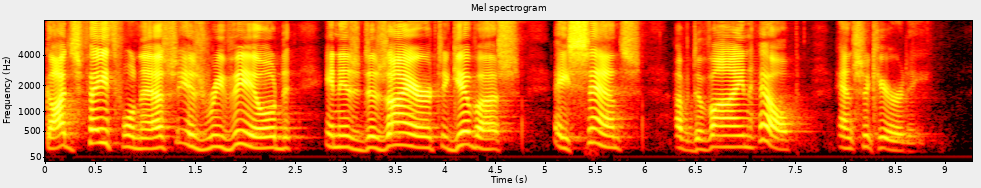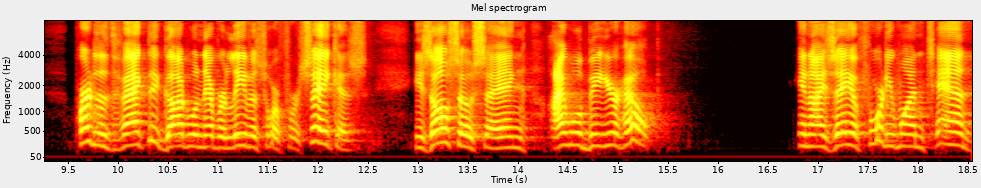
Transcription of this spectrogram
God's faithfulness is revealed in his desire to give us a sense of divine help and security. Part of the fact that God will never leave us or forsake us, he's also saying, I will be your help. In Isaiah 41:10,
